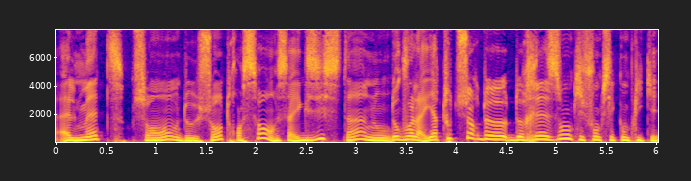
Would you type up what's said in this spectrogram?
elles mettent 100, 200, 300, ça existe. Hein. Donc voilà, il y a toutes sortes de, raisons qui font que c'est compliqué.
